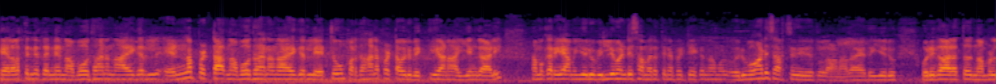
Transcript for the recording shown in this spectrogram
കേരളത്തിന്റെ തന്നെ നവോത്ഥാന നായകരിൽ എണ്ണപ്പെട്ട നവോത്ഥാന നായകരിൽ ഏറ്റവും പ്രധാനപ്പെട്ട ഒരു വ്യക്തിയാണ് അയ്യങ്കാളി. നമുക്കറിയാം ഈ ഒരു വില്ലുവണ്ടി സമരത്തിനെ പറ്റിയൊക്കെ നമ്മൾ ഒരുപാട് ചർച്ച ചെയ്തിട്ടുള്ളതാണ്. അതായത് ഈ ഒരു ഒരു കാലത്ത് നമ്മൾ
